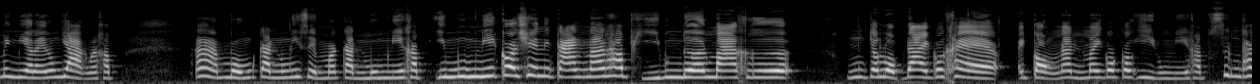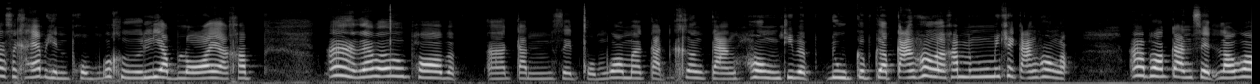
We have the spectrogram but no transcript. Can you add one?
ไม่มีอะไรต้องยากนะครับ อะผมกันตรงนี้เสร็จมากันมุมนี้ครับ อีมุมนี้ก็เช่นกันนะถ้าผีมึงเดินมาคือมึงจะหลบได้ก็แค่ไอ้กล่องนั่นไม่ก็เก้าอี้ตรงนี้ครับ ซึ่งถ้าสแครปเห็นผมก็คือเรียบร้อยอะครับอ่าแล้วพอแบบอ่ากันเสร็จผมก็มากัดเครื่องกลางห้องที่แบบอยู่เกือบเกือบๆกลางห้องอะครับ มันไม่ใช่กลางห้องหรอก อ่าพอกันเสร็จเราก็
